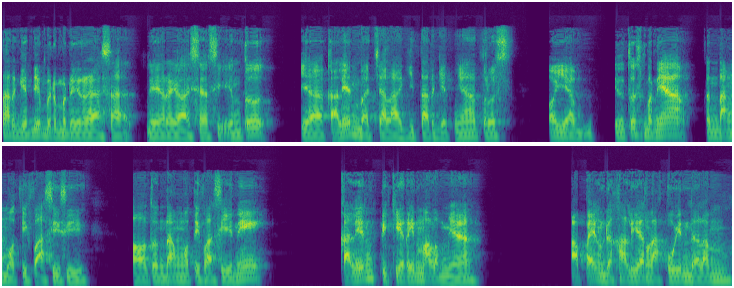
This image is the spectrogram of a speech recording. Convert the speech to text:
targetnya benar-benar dirasa direalisasiin tuh ya kalian baca lagi targetnya terus oh ya itu tuh sebenarnya tentang motivasi sih. Kalau tentang motivasi ini kalian pikirin malamnya apa yang udah kalian lakuin dalam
